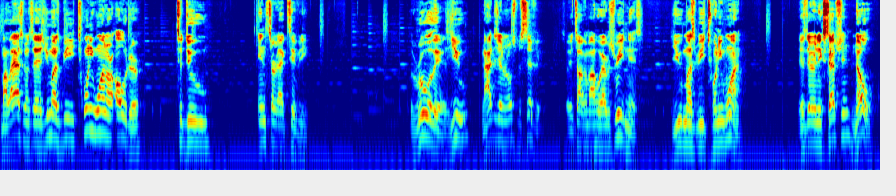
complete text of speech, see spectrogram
My last one says you must be 21 or older to do insert activity. The rule is you, not general, specific. So you're talking about whoever's reading this. You must be 21. Is there an exception? No.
